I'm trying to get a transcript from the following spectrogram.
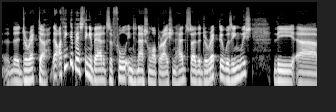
the director. I think the best thing about it's a full international operation had. So the director was English, the uh,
